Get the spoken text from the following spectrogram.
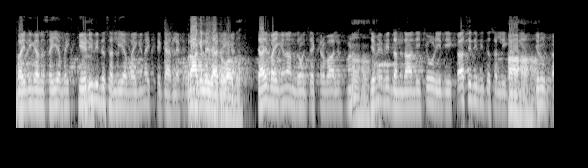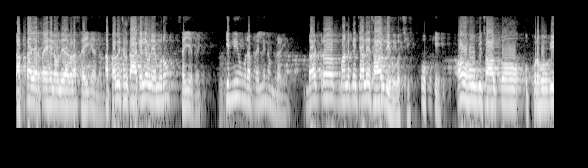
ਬਾਈ ਦੀ ਗੱਲ ਸਹੀ ਆ ਬਾਈ। ਕਿਹੜੀ ਵੀ ਤਸੱਲੀ ਆ ਬਾਈ ਕਹਿੰਦਾ ਇੱਥੇ ਕਰ ਲਿਆ ਕਰੋ। ਕਰਾ ਕੇ ਲੈ ਜਾ ਕਰੋ ਆਪਣਾ। ਚਾਹੇ ਬਾਈ ਕਹਿੰਦਾ ਅੰਦਰੋਂ ਚੈੱਕ ਕਰਵਾ ਲਿਓ ਹਨਾ? ਜਿਵੇਂ ਵੀ ਦੰਦਾਂ ਦੀ ਝੋਲੀ ਦੀ ਕਾਸੇ ਦੀ ਵੀ ਤਸੱਲੀ ਕਰਨੀ ਜਰੂਰ ਕਰ ਹੱਕਾ ਯਾਰ ਪੈਸੇ ਲਾਉਂਦੇ ਅਗਲਾ। ਸਹੀ ਗੱਲ ਆਪਾਂ ਵੀ ਠਣਕਾ ਕੇ ਲਿਆਉਣੇ ਆ ਮੂਰੋਂ। ਸਹੀ ਆ ਬਾਈ। ਕਿੰਨੀ ਉਮਰ ਆ ਪਹਿਲੇ ਨੰਬਰ ਵਾਲੀ? ਡਾਕਟਰ ਮੰਨ ਕੇ ਚਾਲੇ ਸਾਲ ਦੀ ਹੋਊ ਅੱਛੀ ਓਕੇ। ਉਹ ਹੋਊਗੀ ਸਾਲ ਤੋਂ ਉੱਪਰ ਹੋਊਗੀ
